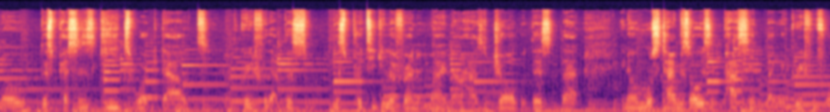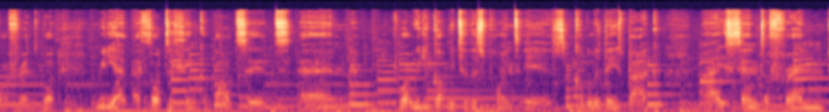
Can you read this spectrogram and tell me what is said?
know this person's gigs worked out. I'm grateful that this this particular friend of mine now has a job or this and that you know most times it's always in passing that we're grateful for our friends but really I, I thought to think about it and what really got me to this point is a couple of days back i sent a friend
